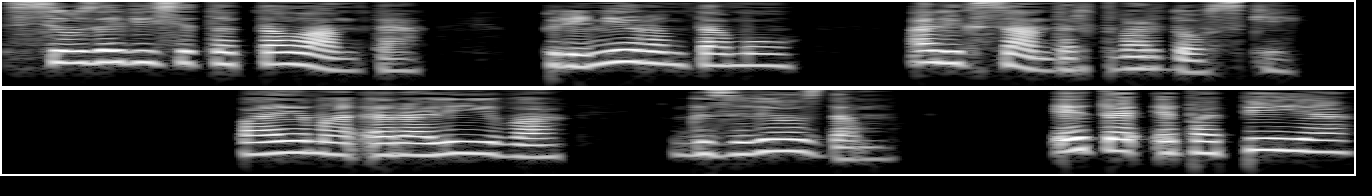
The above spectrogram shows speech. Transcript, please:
Все зависит от таланта, примером тому Александр Твардовский. Поэма Эралиева «К звездам» Это эпопея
